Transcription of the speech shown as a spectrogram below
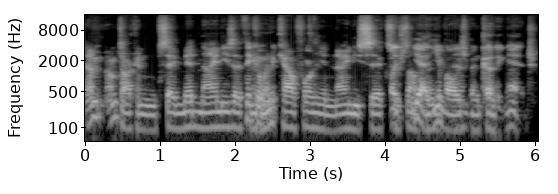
I'm I'm talking say mid '90s. I think I Mhm. went to California in '96 or something. yeah, you've always been cutting edge.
